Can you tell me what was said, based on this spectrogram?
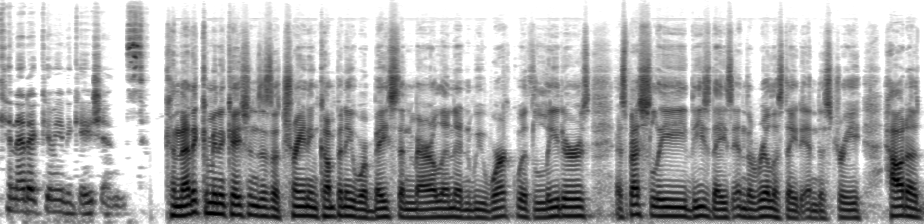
Kinetic Communications. Kinetic Communications is a training company. We're based in Maryland and we work with leaders, especially these days in the real estate industry, how to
